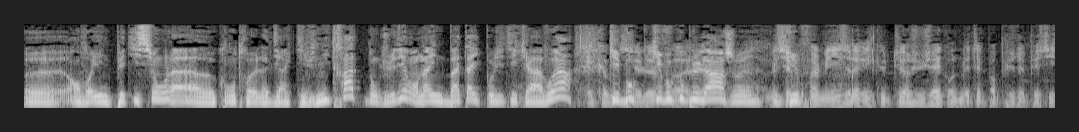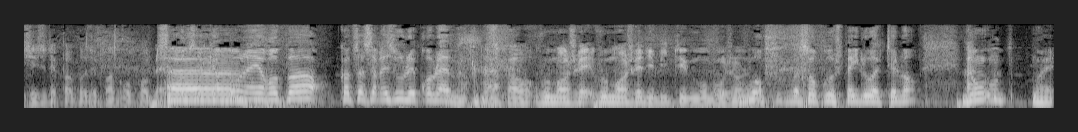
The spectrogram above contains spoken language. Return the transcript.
euh, envoyé une pétition là euh, contre la directive nitrate. Donc je veux dire, on a une bataille politique à avoir que qui est, beaucoup- Le qui est beaucoup Foll plus large, oui. Monsieur Tu- le Foll, ministre de l'Agriculture, jugeait qu'on ne mettait pas plus de pesticides, c'était pas posait pas un gros problème. C'est pour ça qu'un Euh, bon aéroport, comme ça, ça résout les problèmes. Enfin, vous mangerez, vous mangerez du bitume, mon bon Jean. Bon, de toute façon, où je paye l'eau actuellement? Par donc, contre- ouais.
